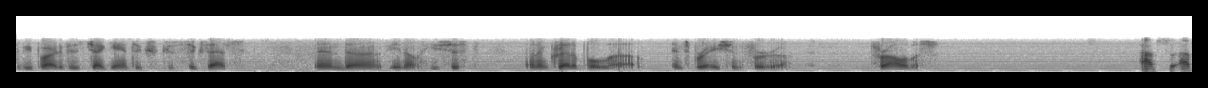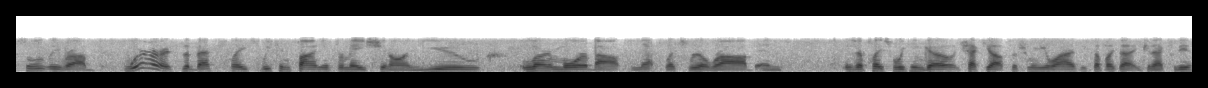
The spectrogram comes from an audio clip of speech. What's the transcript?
to be part of his gigantic success. And uh, you know, he's just an incredible uh inspiration for uh, for all of us. Abs- absolutely, Rob. Where is the best place we can find information on you, learn more about Netflix Real Rob, and is there a place where we can go and check you out social media wise and stuff like that and connect with you?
